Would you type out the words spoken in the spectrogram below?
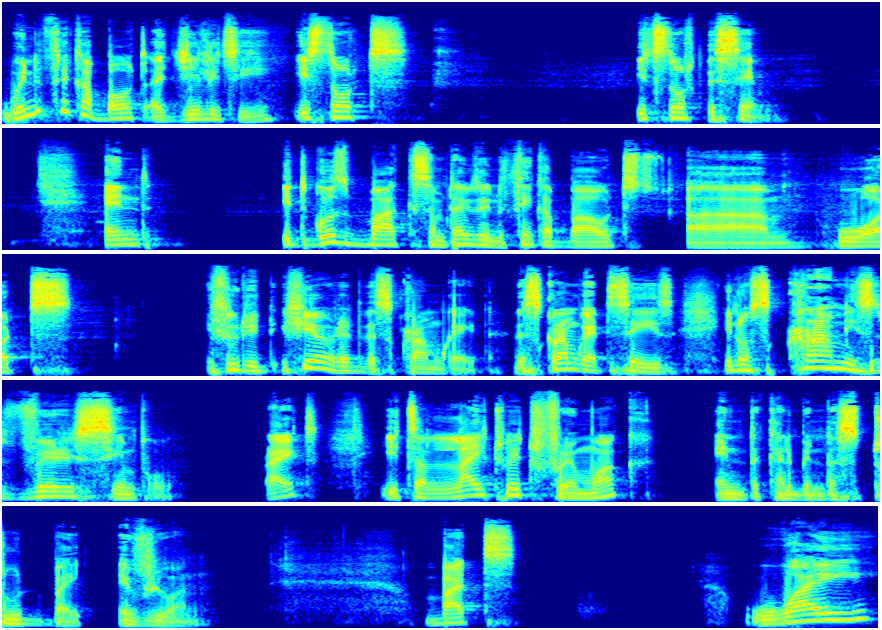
when you think about agility, it's not it's not the same. And it goes back sometimes when you think about um, what if you read, if you have read the Scrum guide, the Scrum guide says, you know, Scrum is very simple, right? It's a lightweight framework and can be understood by everyone. But why,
